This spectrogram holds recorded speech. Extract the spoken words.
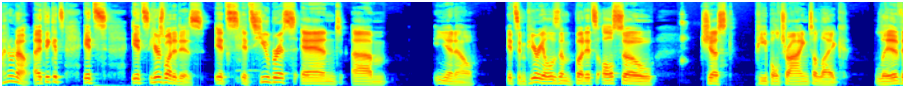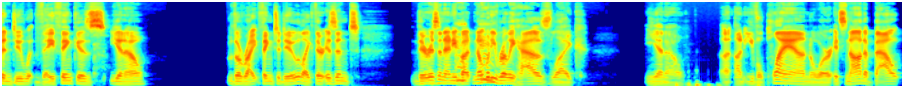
i don't know i think it's it's it's here's what it is it's it's hubris and um you know it's imperialism but it's also just people trying to like live and do what they think is you know the right thing to do like there isn't there isn't anybody nobody really has like you know a, an evil plan or it's not about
